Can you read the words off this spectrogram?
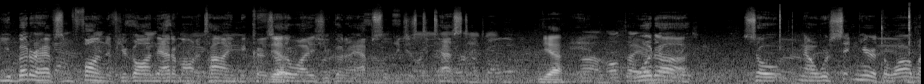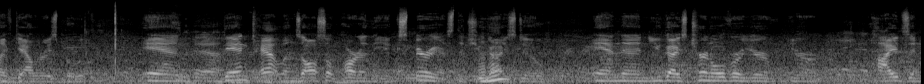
you better have some fun if you're gone that amount of time because Yep. otherwise you're going to absolutely just detest it. Yeah. What uh? So now we're sitting here at the Wildlife Galleries booth, and Dan Catlin's also part of the experience that Mm-hmm. you guys do, and then you guys turn over your your hides and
